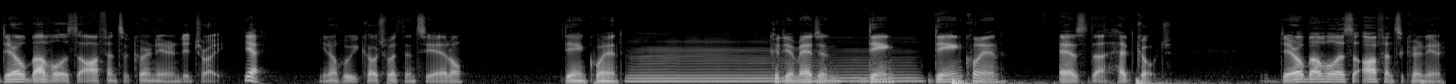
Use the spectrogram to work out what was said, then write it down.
Darrell Bevell is the offensive coordinator in Detroit. Yeah. You know who he coached with in Seattle? Dan Quinn. Could you imagine Dan Dan Quinn as the head coach? Darrell Bevell as the offensive coordinator.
